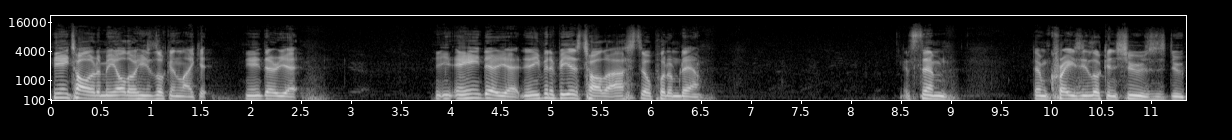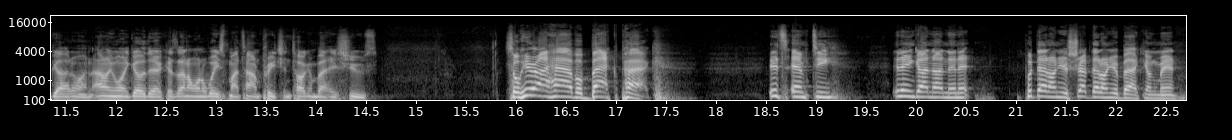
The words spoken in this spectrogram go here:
he ain't taller than me, although he's looking like it. He ain't there yet. He ain't there yet. And even if he is taller, I still put him down. It's them, them crazy looking shoes this dude got on. I don't even want to go there because I don't want to waste my time preaching, talking about his shoes. So here I have a backpack. It's empty. It ain't got nothing in it. Put that on your, strap that on your back, young man.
